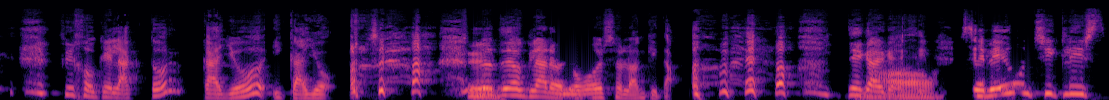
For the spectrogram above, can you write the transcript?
fijo que el actor cayó y cayó. Lo tengo claro, luego eso lo han quitado. tiene que decir. Se ve un Chiclis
